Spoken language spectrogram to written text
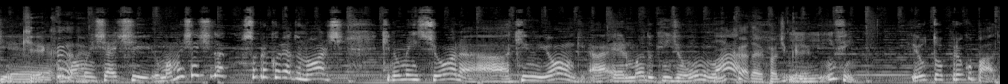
Que O é quê, cara? uma manchete, uma manchete da- sobre a Coreia do Norte, que não menciona a Kim Jong, a irmã do Kim Jong-un lá. Ih, caralho, pode crer. E, enfim, eu tô preocupado.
